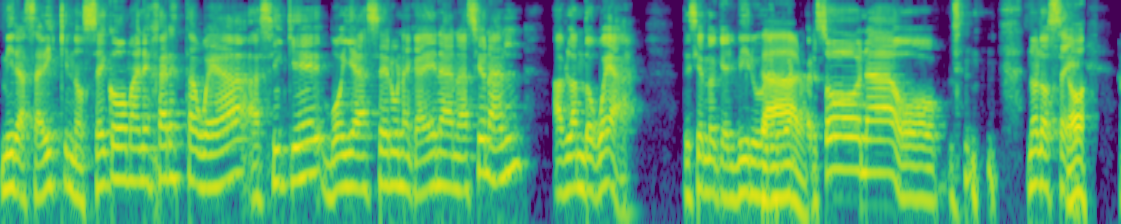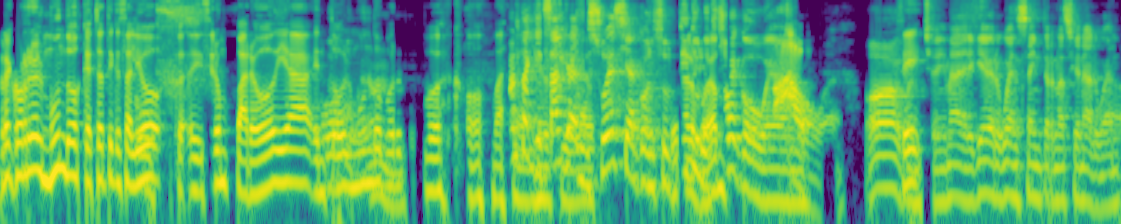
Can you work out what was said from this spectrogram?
mira, sabéis que no sé cómo manejar esta weá, así que voy a hacer una cadena nacional hablando weá. Diciendo que el virus es Claro. buena persona o no lo sé. No, recorrió el mundo, ¿cachaste que salió? Hicieron parodia en todo el Oh, mundo weón. por, por- como Falta que salga en Suecia con subtítulos suecos, weón. Wow, Oh, Sí. concha mi madre, qué vergüenza internacional, weón.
